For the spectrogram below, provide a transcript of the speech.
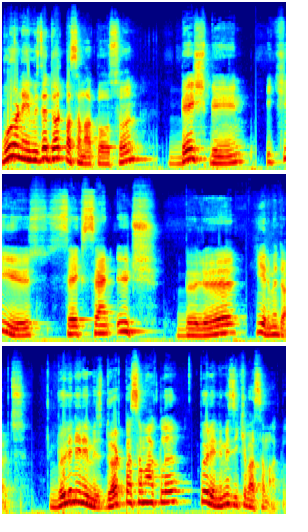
Bu örneğimizde 4 basamaklı olsun. 5283 bölü 24. Bölünenimiz 4 basamaklı, bölenimiz 2 basamaklı.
